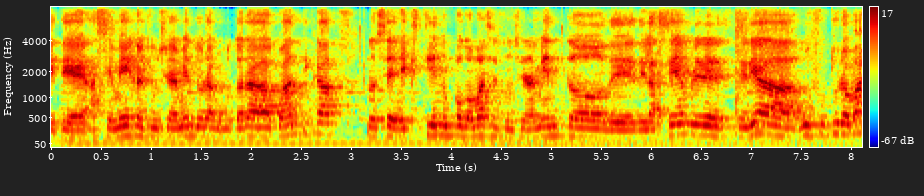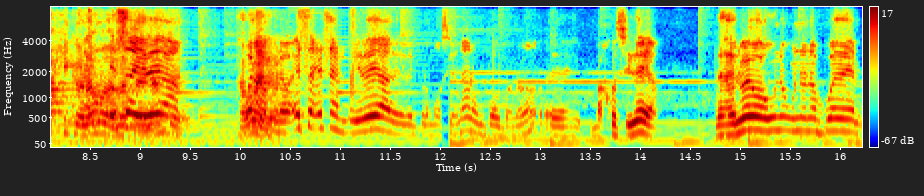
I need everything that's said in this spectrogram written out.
que te asemeja el funcionamiento de una computadora cuántica, no sé, extiende un poco más el funcionamiento de, del assembler, sería un futuro mágico, ¿no? Esa idea, bueno, pero esa, esa, es la idea de, promocionar un poco, ¿no? Eh, bajo esa idea. Desde luego uno, uno no puede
